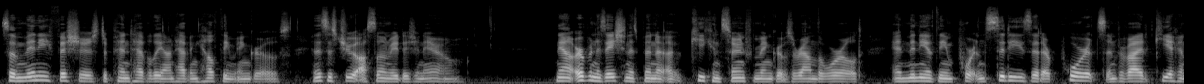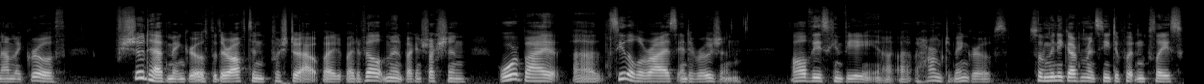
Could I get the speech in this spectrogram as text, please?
So many fishers depend heavily on having healthy mangroves, and this is true also in Rio de Janeiro. Now, urbanization has been a key concern for mangroves around the world, and many of the important cities that are ports and provide key economic growth should have mangroves, but they're often pushed out by, by development, by construction, or by uh, sea level rise and erosion. All of these can be a, a harm to mangroves. So many governments need to put in place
